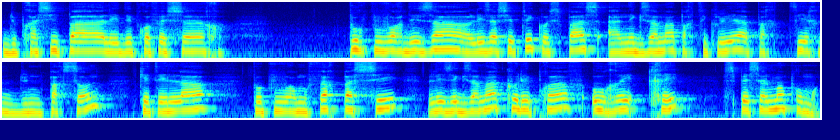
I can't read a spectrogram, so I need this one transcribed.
du principal et des professeurs pour pouvoir déjà les accepter qu'on se passe un examen particulier à partir d'une personne qui était là pour pouvoir me faire passer les examens que l'épreuve aurait créé spécialement pour moi.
